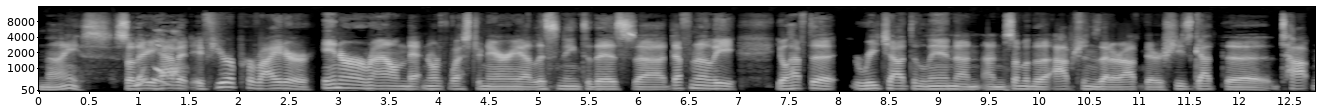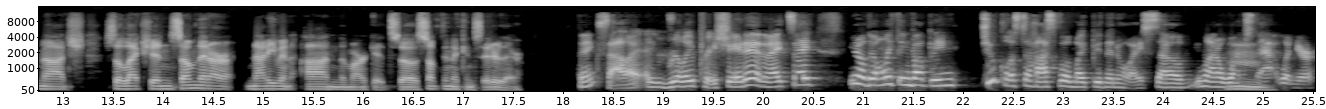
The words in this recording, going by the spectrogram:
Nice. So there yeah. you have it. If you're a provider in or around that Northwestern area listening to this, uh, definitely you'll have to reach out to Lynn on, on some of the options that are out there. She's got the top notch selection, some that are not even on the market. So something to consider there. Thanks, Sal. I, I really appreciate it. And I'd say, you know, the only thing about being too close to hospital might be the noise. So you want to watch mm. that when you're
